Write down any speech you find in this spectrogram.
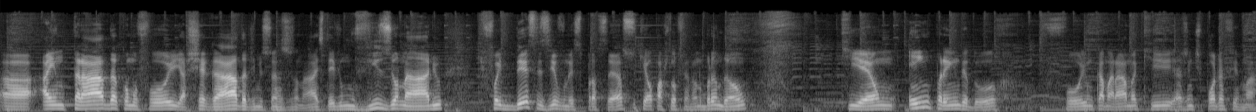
a, a entrada, como foi, a chegada de missões nacionais. Teve um visionário que foi decisivo nesse processo, que é o pastor Fernando Brandão, que é um empreendedor, foi um camarada que a gente pode afirmar,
